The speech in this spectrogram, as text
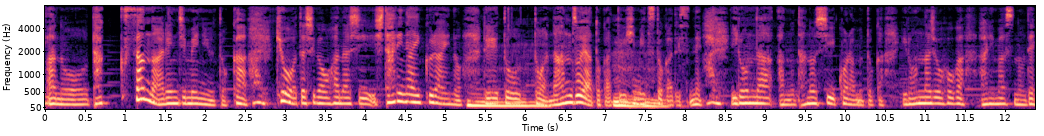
あのたくさんのアレンジメニューとか、今日私がお話ししたりないくらいの冷凍とは何ぞやとかっていう秘密とかですね、い。ろんなあの楽しいコラムとかいろんな情報がありますので、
